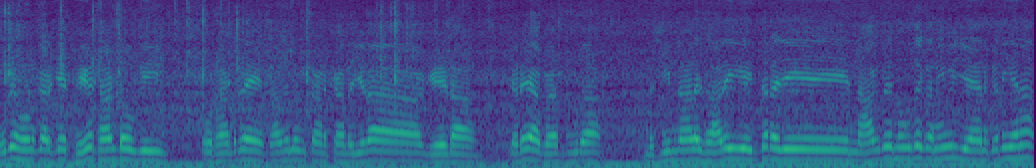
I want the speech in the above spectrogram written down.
ਉਹਦੇ ਹੋਣ ਕਰਕੇ ਫੇਰ ਠੰਡ ਹੋ ਗਈ। ਉਹ ਠੰਡ ਦੇ ਸਮਝ ਲਓ ਵੀ ਕਣਕਾਂ ਦਾ ਜਿਹੜਾ ਗੇੜ ਆ ਚੜਿਆ ਪਿਆ ਪੂਰਾ। ਮਸ਼ੀਨਾਂ ਵਾਲੇ ਸਾਰੇ ਹੀ ਇੱਧਰ ਅਜੇ ਨਾਗ ਦੇ ਨੂਗ ਦੇ ਕਨੀ ਵੀ ਜੈਨ ਕਨੀ ਹੈ ਨਾ।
